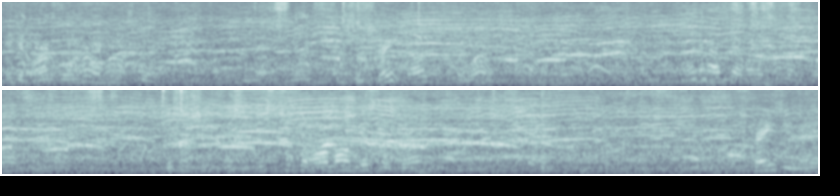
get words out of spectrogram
They get an article on her in high school. She's great, bro. She can run. This is she. This is this is she all long distance, bro. It's crazy, man.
